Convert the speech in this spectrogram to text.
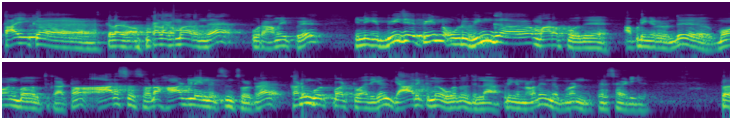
தாய் க கழகம். கழகமாக இருந்த ஒரு அமைப்பு. இன்னைக்கு பிஜேபியின் ஒரு விங்காக மாறப்போகுது அப்படிங்கிறது வந்து மோகன் பகவத் காட்டும். ஆர்எஸ்எஸோட ஹார்ட்லைனர்ஸ்னு சொல்கிற கடுங்கோட்பாட்டுவாதிகள் யாருக்குமே உகந்ததில்லை அப்படிங்கிறனால தான் இந்த முரண் பெருசாக வெடிக்குது. இப்போ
